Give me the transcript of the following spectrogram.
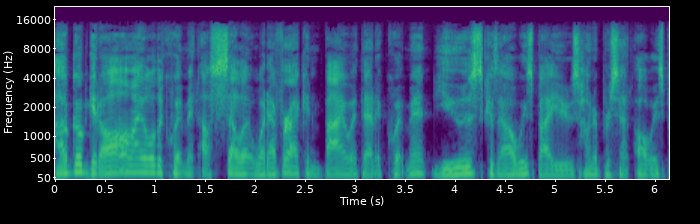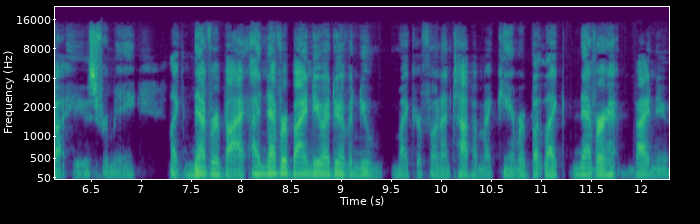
I'll go get all my old equipment. I'll sell it, whatever I can buy with that equipment used, because I always buy used, 100% always buy used for me. Like never buy, I never buy new. I do have a new microphone on top of my camera, but like never buy new.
